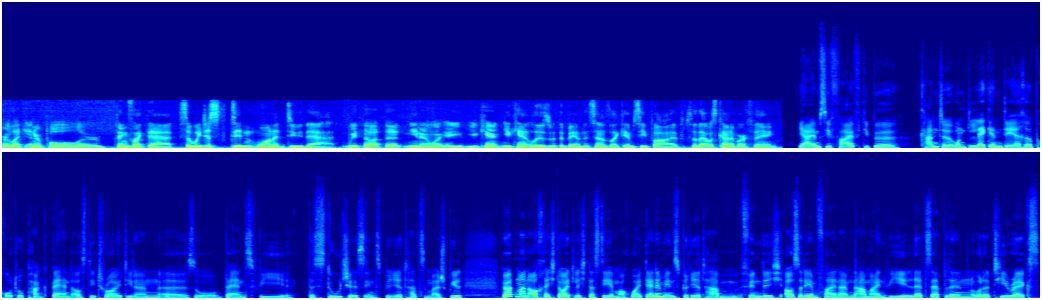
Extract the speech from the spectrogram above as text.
or like Interpol or things like that. So we just didn't want to do that. We thought that you know you, you can't you can't lose with a band that sounds like MC5. So that was kind of our thing. Ja, MC5, die be bekannte und legendäre Proto-Punk-Band aus Detroit, die dann äh, so Bands wie The Stooges inspiriert hat zum Beispiel, hört man auch recht deutlich, dass die eben auch White Denim inspiriert haben, finde ich. Außerdem fallen einem Namen ein wie Led Zeppelin oder T-Rex.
